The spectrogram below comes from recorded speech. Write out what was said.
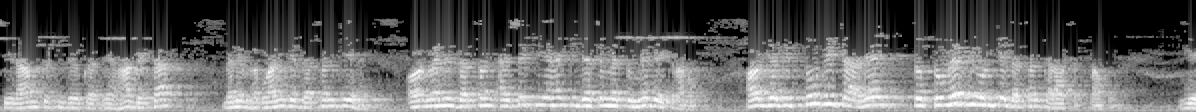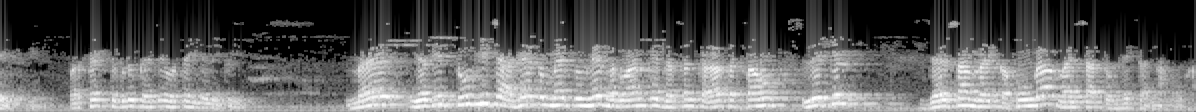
श्री रामकृष्ण देव कहते हैं हाँ बेटा, मैंने भगवान के दर्शन किए हैं। और मैंने दर्शन ऐसे किए हैं कि जैसे मैं तुम्हें देख रहा हूँ। और यदि तू भी चाहे तो तुम्हें भी उनके दर्शन करा सकता हूँ। ये। परफेक्ट गुरु कैसे होते ये देखिए मैं, यदि तू भी चाहे तो मैं तुम्हें भगवान के दर्शन करा सकता हूँ, लेकिन जैसा मैं कहूँगा, वैसा तुम्हें करना होगा।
